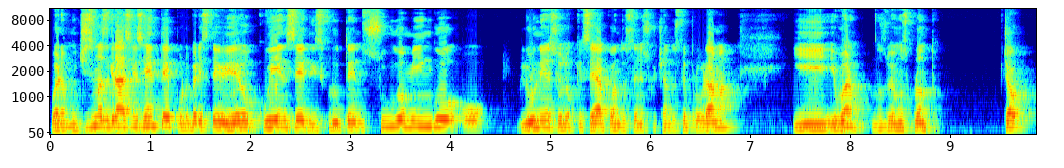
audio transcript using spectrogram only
Bueno, muchísimas gracias, gente, por ver este video. Cuídense, disfruten su domingo o lunes o lo que sea cuando estén escuchando este programa. y bueno, nos vemos pronto. Chao.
